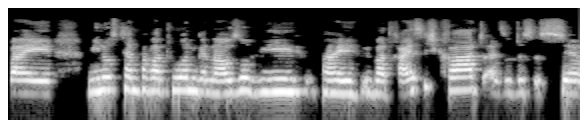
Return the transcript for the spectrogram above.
bei Minustemperaturen genauso wie bei über 30 Grad. Also das ist ja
